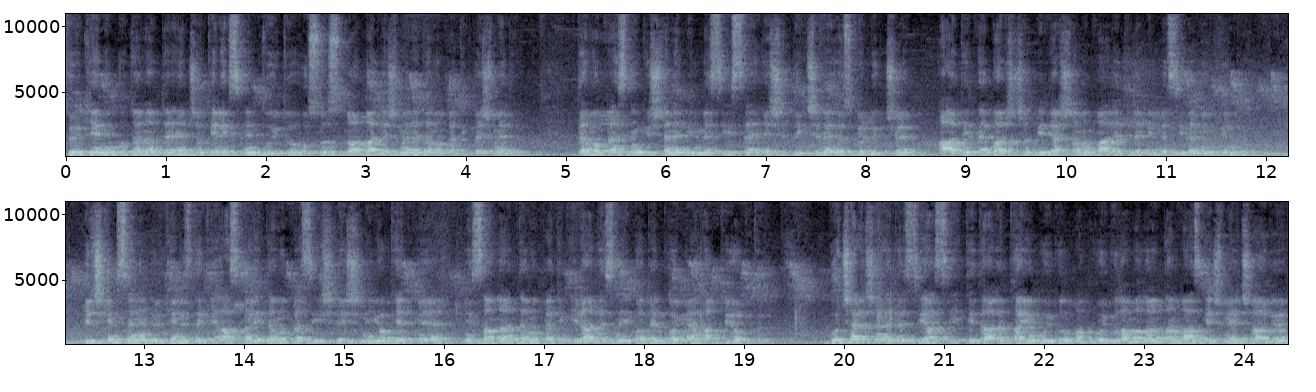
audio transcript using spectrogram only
Türkiye'nin bu dönemde en çok gereksinim duyduğu husus normalleşme ve demokratikleşmedir. Demokrasinin güçlenebilmesi ise eşitlikçi ve özgürlükçü, adil ve barışçıl bir yaşamın var edilebilmesiyle mümkündür. Hiç kimsenin ülkemizdeki asgari demokrasi işleyişini yok etmeye, insanların demokratik iradesine ipotek koymaya hakkı yoktur. Bu çerçevede siyasi iktidarı kayyum uygulama- uygulamalarından vazgeçmeye çağırıyor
